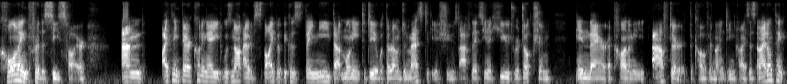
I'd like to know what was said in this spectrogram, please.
calling for the ceasefire, and I think their cutting aid was not out of spite, but because they need that money to deal with their own domestic issues after they've seen a huge reduction in their economy after the COVID 19 crisis. And I don't think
